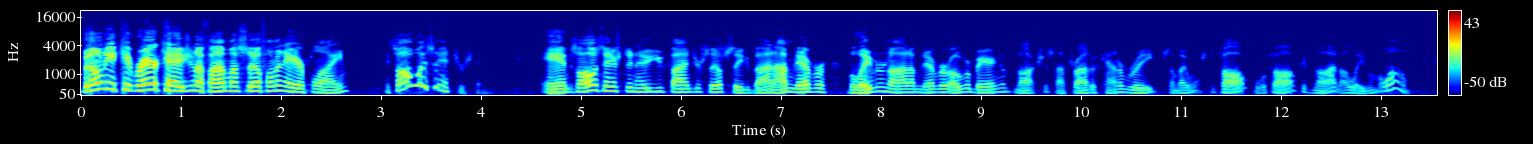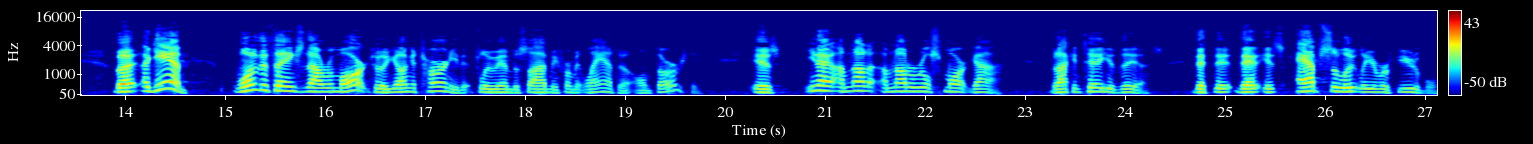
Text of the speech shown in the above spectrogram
But on a rare occasion, I find myself on an airplane. It's always interesting. And it's always interesting who you find yourself seated by. And I'm never, believe it or not, I'm never overbearing, obnoxious. I try to kind of read. If somebody wants to talk, we'll talk. If not, I'll leave them alone. But again, one of the things that I remarked to a young attorney that flew in beside me from Atlanta on Thursday is, you know, I'm not a, I'm not a real smart guy, but I can tell you this that, the, that it's absolutely irrefutable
